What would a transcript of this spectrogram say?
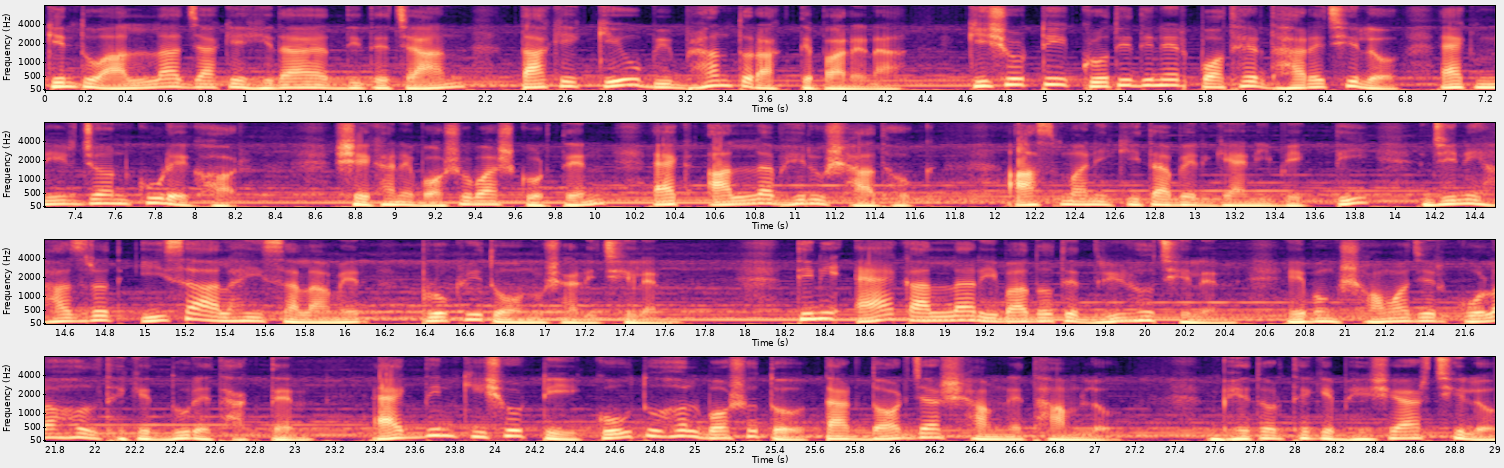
কিন্তু আল্লাহ যাকে হিদায়াত দিতে চান, তাকে কেউ বিভ্রান্ত রাখতে পারে না। কিশোরটি প্রতিদিনের পথের ধারে ছিল এক নির্জন কুড়ে ঘর। সেখানে বসবাস করতেন এক আল্লাভীরু সাধক, আসমানি কিতাবের জ্ঞানী ব্যক্তি যিনি হজরত ঈসা আলাহি সালামের প্রকৃত অনুসারী ছিলেন। তিনি এক আল্লাহর ইবাদতে দৃঢ় ছিলেন এবং সমাজের কোলাহল থেকে দূরে থাকতেন। একদিন কিশোরটি কৌতূহল বশত তার দরজার সামনে থামল। ভেতর থেকে ভেসে আসছিল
